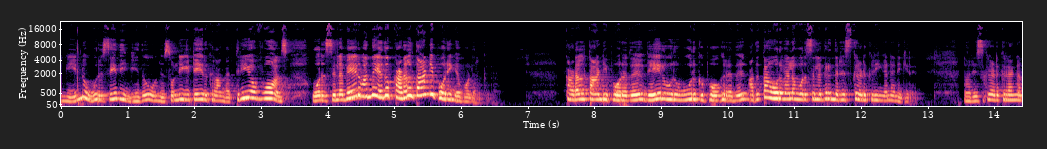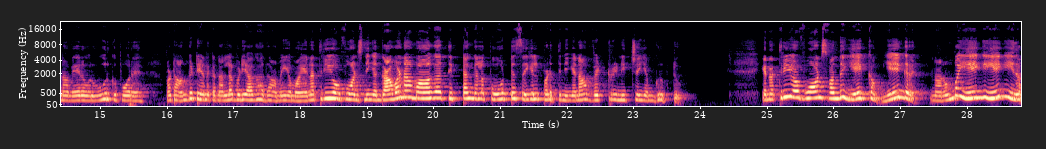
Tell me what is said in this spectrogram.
இங்கே இன்னும் ஒரு செய்தி? இங்கே ஏதோ ஒன்று சொல்லிக்கிட்டே இருக்கிறாங்க. த்ரீ ஆஃப் ஒன்ஸ் ஒரு சில பேர் வந்து ஏதோ கடல் தாண்டி போகிறீங்க போல இருக்கு. கடல் தாண்டி போகிறது வேறு ஒரு ஊருக்கு போகிறது. அதுதான் ஒருவேளை ஒரு சில பேர் இந்த ரிஸ்க் எடுக்கிறீங்கன்னு நினைக்கிறேன். நான் ரிஸ்க் எடுக்கிறேங்க நான் வேற ஒரு ஊருக்கு போகிறேன் பட் அங்கிட்டு எனக்கு நல்லபடியாக அது அமையுமா? ஏன்னா த்ரீ ஆஃப் ஒன்ஸ் நீங்கள் கவனமாக திட்டங்களை போட்டு செயல்படுத்தினீங்கன்னா வெற்றி நிச்சயம் குரூப் டூ ஏன்னா த்ரீ ஆஃப் ஒன்ஸ் வந்து ஏக்கம் ஏங்குறேன். நான் ரொம்ப ஏங்கி ஏங்கி இதை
